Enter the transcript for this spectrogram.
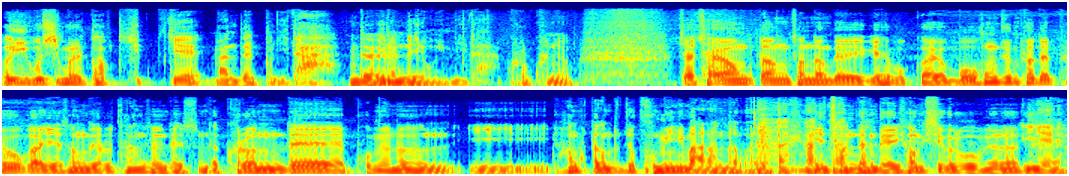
의구심을 더 깊게 만들 뿐이다. 네. 이런 내용입니다. 그렇군요. 자, 자유한국당 전당대회 얘기해 볼까요? 뭐 홍준표 대표가 예상대로 당선이 됐습니다. 그런데 보면은 이 한국당도 좀 고민이 많았나 봐요. 이 전당대회 형식을 보면은 예.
